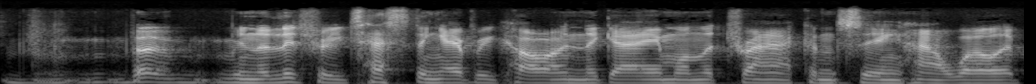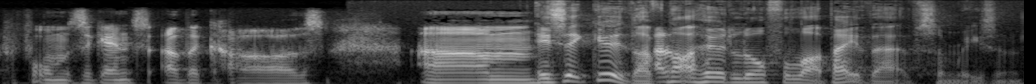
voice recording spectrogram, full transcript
you know literally testing every car in the game on the track and seeing how well it performs against other cars. Um, Is it good? I've not heard an awful lot about that for some reason.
